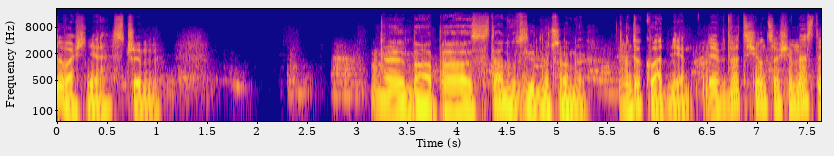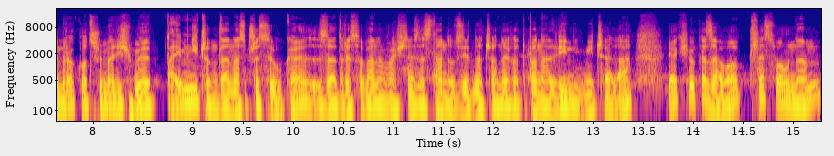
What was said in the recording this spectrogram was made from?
No właśnie, z czym? E, Mapa Stanów Zjednoczonych. Dokładnie. W 2018 roku otrzymaliśmy tajemniczą dla nas przesyłkę zaadresowaną właśnie ze Stanów Zjednoczonych od pana Lynn Michela. Jak się okazało, przesłał nam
